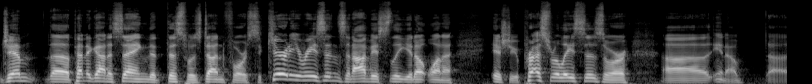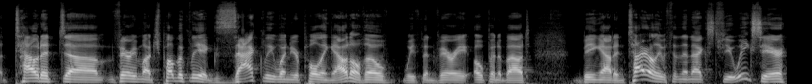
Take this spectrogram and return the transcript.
Jim, the Pentagon is saying that this was done for security reasons, and obviously you don't want to issue press releases or, uh, you know, uh, tout it uh, very much publicly exactly when you're pulling out, although we've been very open about being out entirely within the next few weeks here.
